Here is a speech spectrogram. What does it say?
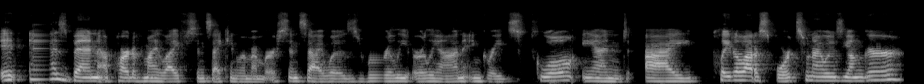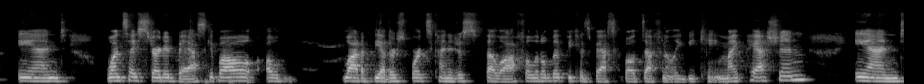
it has been a part of my life since I can remember, since I was really early on in grade school. And I played a lot of sports when I was younger. And once I started basketball, a lot of the other sports kind of just fell off a little bit because basketball definitely became my passion. And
